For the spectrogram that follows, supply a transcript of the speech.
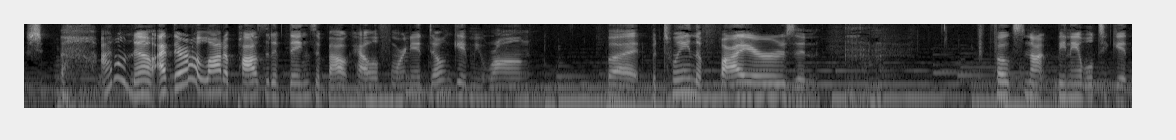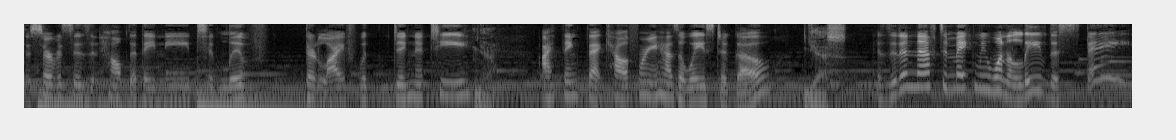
sh- i don't know I, there are a lot of positive things about california don't get me wrong but between the fires and folks not being able to get the services and help that they need to live their life with dignity, Yeah. I think that California has a ways to go. Yes. Is it enough to make me want to leave the state?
